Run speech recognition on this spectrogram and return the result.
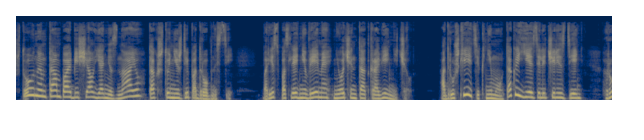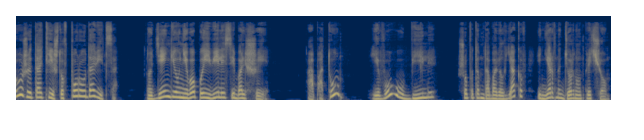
Что он им там пообещал, я не знаю, так что не жди подробностей. Борис в последнее время не очень-то откровенничал. А дружки эти к нему так и ездили через день. Рожи такие, что впору удавиться. Но деньги у него появились и большие. А потом его убили, — шепотом добавил Яков и нервно дернул плечом.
